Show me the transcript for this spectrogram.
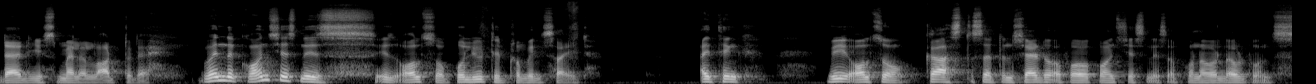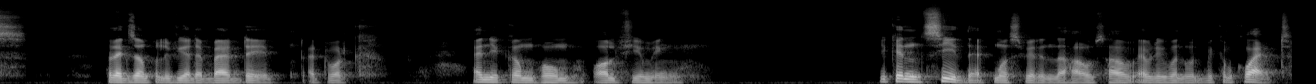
Dad, you smell a lot today when the consciousness is also polluted from inside, I think we also cast certain shadow of our consciousness upon our loved ones. For example, if you had a bad day at work and you come home all fuming, you can see the atmosphere in the house, how everyone would become quiet.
